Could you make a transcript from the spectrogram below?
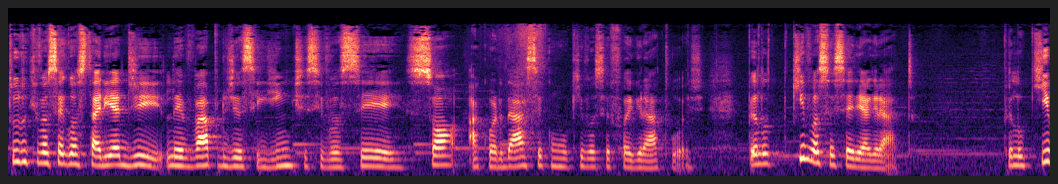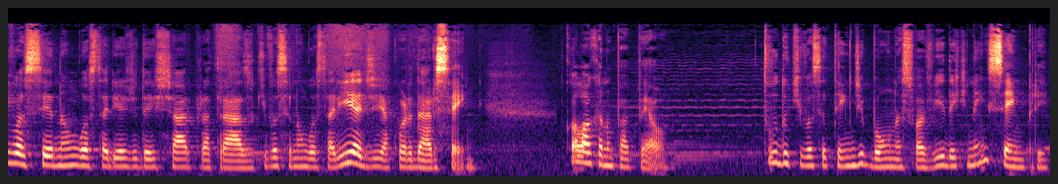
tudo que você gostaria de levar para o dia seguinte se você só acordasse com o que você foi grato hoje. Pelo que você seria grato? Pelo que você não gostaria de deixar para trás? O que você não gostaria de acordar sem? Coloca no papel tudo que você tem de bom na sua vida e que nem sempre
